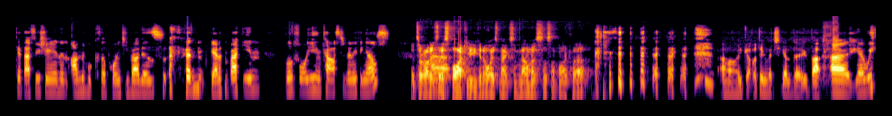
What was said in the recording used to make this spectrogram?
get that fish in and unhook the pointy buggers and get them back in before you can cast at anything else. It's all right. If Uh, they spike you, you can always make some nummus or something like that. oh, you got to do what you got to do. But uh, yeah, we,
